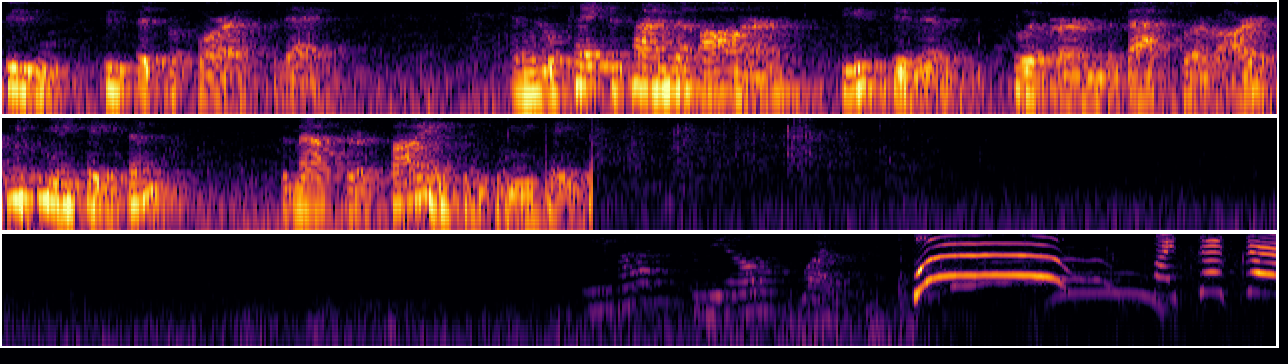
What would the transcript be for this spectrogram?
students who sit before us today. And we will take the time to honor these students who have earned the Bachelor of Arts in Communication, the Master of Science in Communication, Eva Camille Weiss. Woo! It's my sister!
